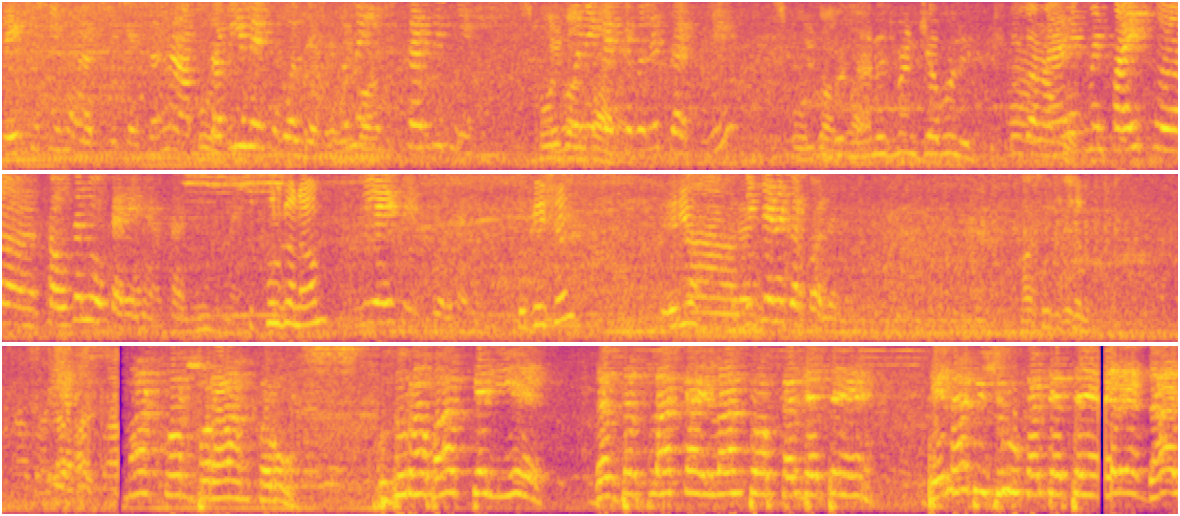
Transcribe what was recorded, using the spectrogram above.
दे चुकी हूँ एप्लीकेशन आप तभी मेरे को बोल देते तो मैं कुछ कर दी थी स्कूल करके बोले सर जी स्कूल का मैनेजमेंट क्या बोली? स्कूल का नाम मैनेजमेंट फाइव थाउज़ेंड वो करे हैं स्कूल का नाम? वी आई पी स्कूल है। Location area Vijayanagar college. Smartphone फराहम करूँ। हुजूराबाद के लिए दस दस लाख का ऐलान तो आप कर देते हैं। देना भी शुरू कर देते हैं। अरे दाल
